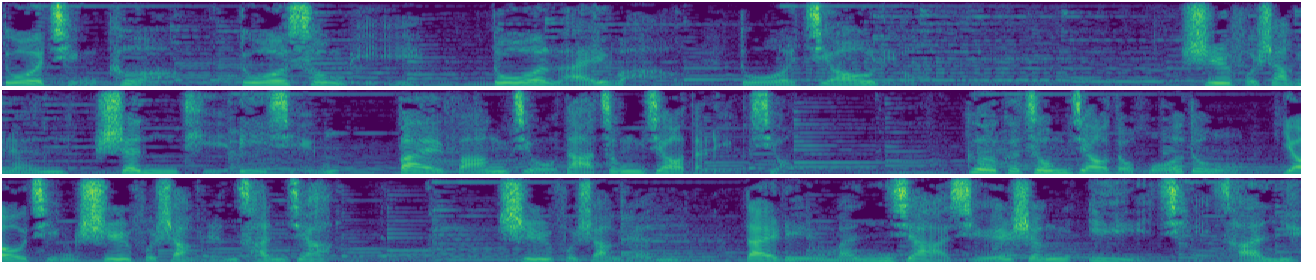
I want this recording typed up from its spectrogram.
多请客，多送礼，多来往，多交流。师傅上人身体力行，拜访九大宗教的领袖，各个宗教的活动邀请师傅上人参加。师傅上人带领门下学生一起参与。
